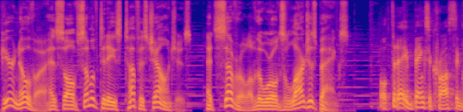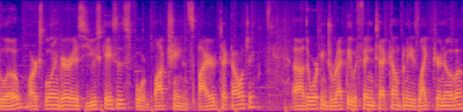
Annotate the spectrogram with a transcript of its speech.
PeerNova has solved some of today's toughest challenges at several of the world's largest banks. Well, today banks across the globe are exploring various use cases for blockchain-inspired technology. Uh, they're working directly with fintech companies like PeerNova.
